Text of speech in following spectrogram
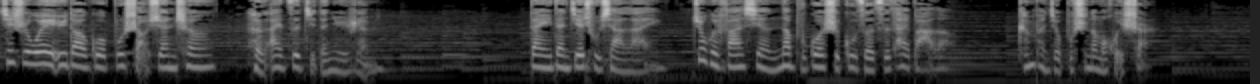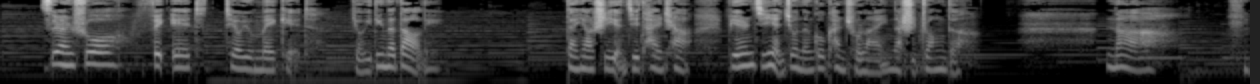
其实我也遇到过不少宣称很爱自己的女人，但一旦接触下来，就会发现那不过是故作姿态罢了，根本就不是那么回事儿。虽然说 “fake it till you make it” 有一定的道理，但要是演技太差，别人几眼就能够看出来那是装的，那。哼，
